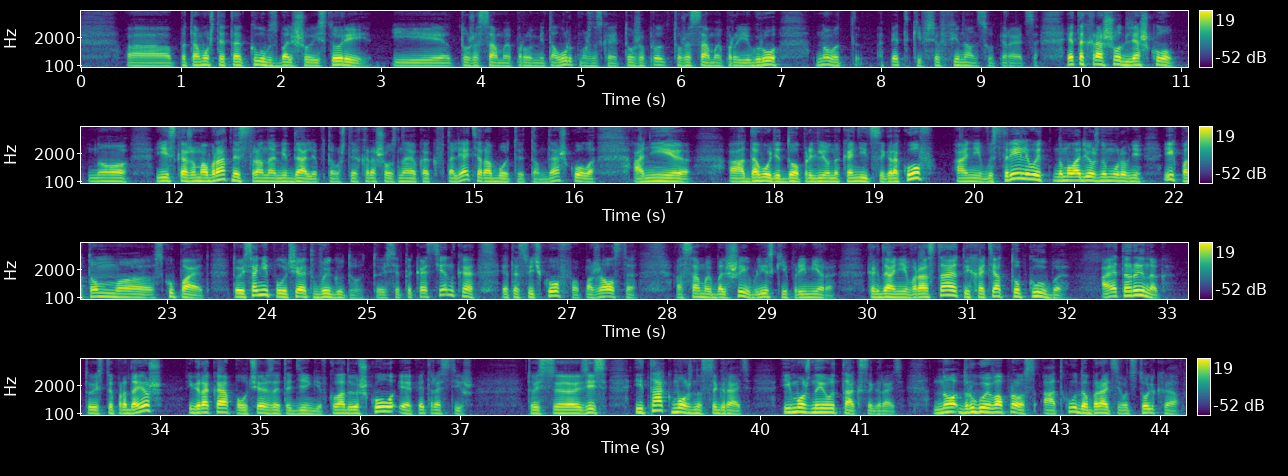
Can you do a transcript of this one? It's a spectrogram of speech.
А, потому что это клуб с большой историей, и то же самое про Металлург, можно сказать, тоже про, то же самое про игру. Но вот опять-таки все в финансы упирается. Это хорошо для школ, но есть, скажем, обратная сторона медали, потому что я хорошо знаю, как в Тольятти работает там, да, школа. Они а, доводят до определенных кондиций игроков, они выстреливают на молодежном уровне, их потом э, скупают. То есть они получают выгоду. То есть это Костенко, это Свечков, а, пожалуйста, а самые большие близкие примеры. Когда они вырастают и хотят топ-клубы. А это рынок. То есть ты продаешь игрока, получаешь за это деньги, вкладываешь в школу и опять растишь. То есть э, здесь и так можно сыграть, и можно и вот так сыграть. Но другой вопрос, а откуда брать вот столько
